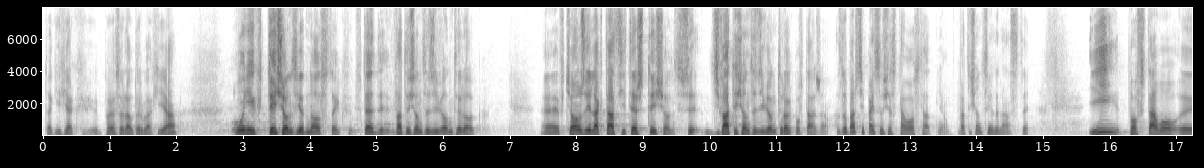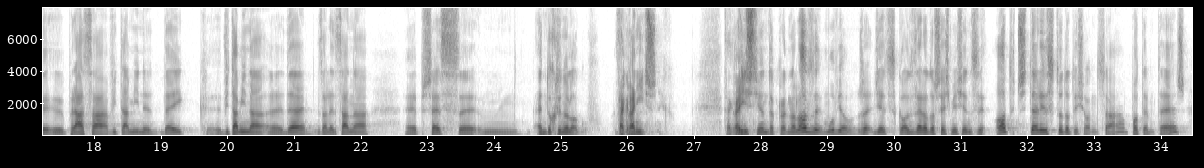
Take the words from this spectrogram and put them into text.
takich jak profesor Lauterbach i ja. U nich 1000 jednostek wtedy, 2009 rok. E, W ciąży i laktacji też 1000. Trzy- 2009 rok, powtarzam. Zobaczcie Państwo, co się stało ostatnio. 2011. I powstało y, y, praca witaminy D, witamina e, D zalecana przez mm, endokrynologów zagranicznych. Zagraniczni endokrynolodzy mówią, że dziecko od 0 do 6 miesięcy od 400 do 1000, potem też,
